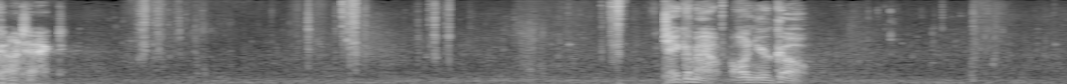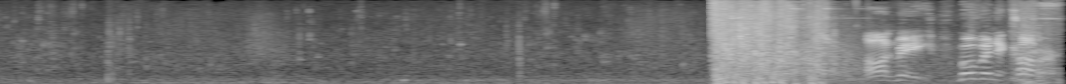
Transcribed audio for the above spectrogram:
Contact. Take him out. On your go. On me. Move into cover.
